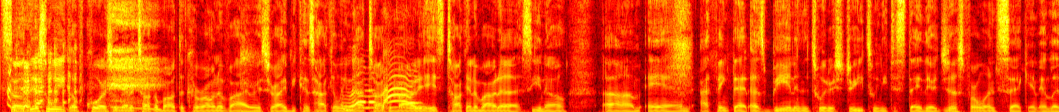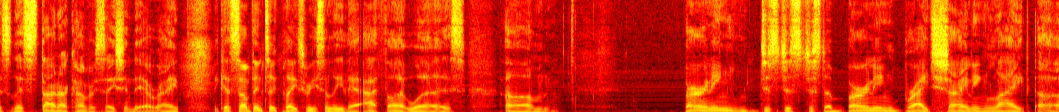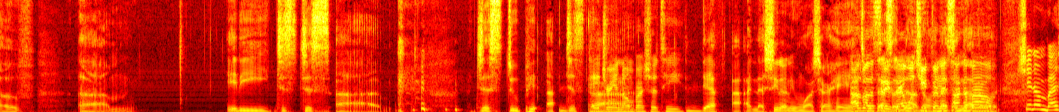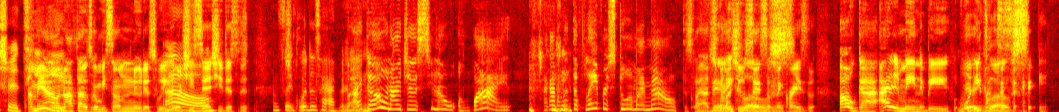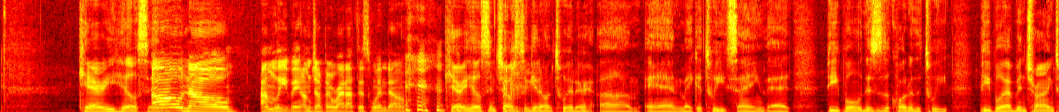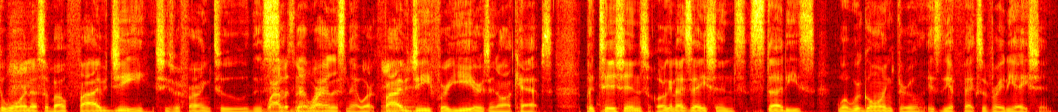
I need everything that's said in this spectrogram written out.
So this week, of course, we're going to talk about the coronavirus, right? Because how can we not talk about it? It's talking about us, you know. Um, and I think that us being in the Twitter streets, we need to stay there just for one second and let's let's start our conversation there, right? Because something took place recently that I thought was um, burning, just just just a burning, bright, shining light of um, itty, just just uh, just stupid, uh, just uh, Adrian, don't brush her teeth. Def, uh, no, she don't even wash her hands. I was about to say, that's is that what you another one. finna talk about? one. She don't brush her teeth. I mean, I don't know. I thought it was gonna be something new this week where she Oh. said she just. I was like, what is happening? I don't. I just, you know, why? I gotta let the flavor stew in my mouth. It's like I just feel Very like she would say something crazy. Oh God, I didn't mean to be. What Very are you about to say? Keri Hilson. Oh no, I'm leaving. I'm jumping right out this window. Keri Hilson chose to get on Twitter um, and make a tweet saying that people, this is the quote of the tweet, people have been trying to warn us about 5G. She's referring to the Wireless network. wireless network. 5G for years in all caps. Petitions, organizations, studies. What we're going through is the effects of radiation.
